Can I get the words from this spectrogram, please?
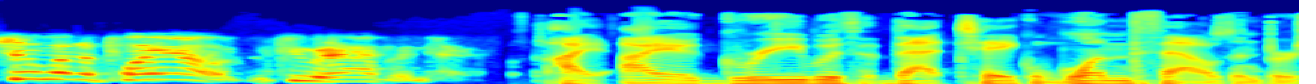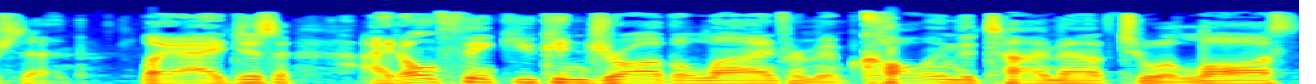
should let it play out and see what happened. I, I agree with that take 1000%. Like, I just, I don't think you can draw the line from him calling the timeout to a loss.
